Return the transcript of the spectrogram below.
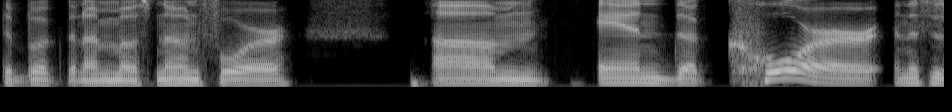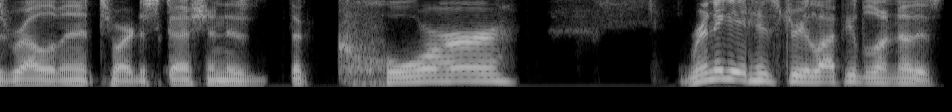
the book that I'm most known for. Um, and the core, and this is relevant to our discussion, is the core renegade history. A lot of people don't know this.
